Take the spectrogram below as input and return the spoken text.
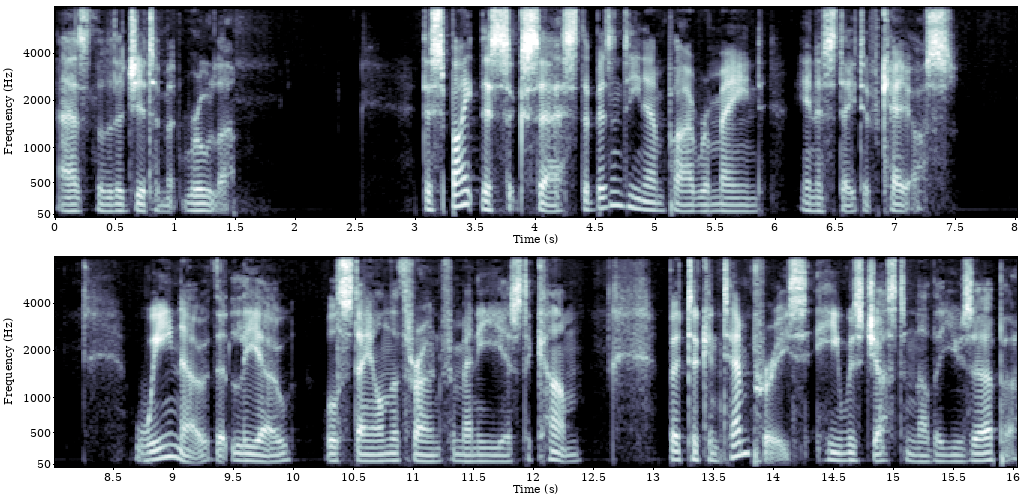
as the legitimate ruler. Despite this success, the Byzantine Empire remained in a state of chaos. We know that Leo will stay on the throne for many years to come, but to contemporaries, he was just another usurper.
